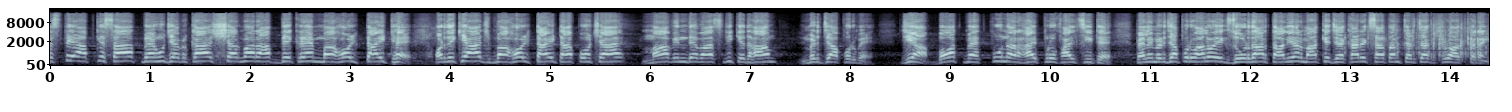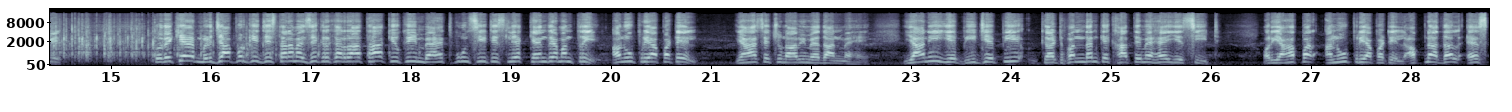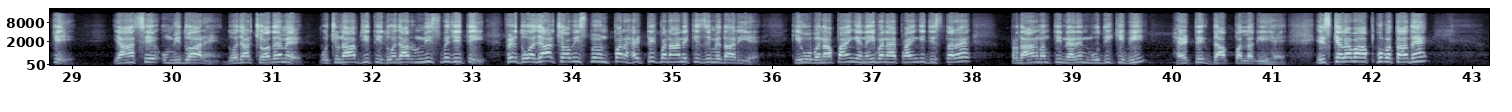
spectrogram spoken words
नमस्ते, आपके साथ मैं हूँ जयप्रकाश शर्मा आप देख रहे हैं माहौल टाइट है। और देखिए, आज माहौल टाइट आ पहुँचा है माँ विंध्यवासिनी के धाम मिर्जापुर में। जी हाँ बहुत महत्वपूर्ण और हाई प्रोफ़ाइल सीट है। पहले मिर्जापुर वालों, एक जोरदार ताली और माँ के जयकारे के साथ हम चर्चा की शुरुआत करेंगे। तो देखिए, मिर्जापुर की जिस तरह मैं ज़िक्र कर रहा था, क्योंकि महत्वपूर्ण सीट इसलिए केंद्रीय मंत्री अनुप्रिया पटेल यहाँ से चुनावी मैदान में है। यानी ये बीजेपी गठबंधन के खाते में है ये सीट और यहाँ पर अनुप्रिया पटेल, अपना दल एसके यहाँ से उम्मीदवार हैं। 2014 में वो चुनाव जीती 2019 में जीती, फिर 2024 में उन पर हैट्रिक बनाने की ज़िम्मेदारी है कि वो बना पाएँगे, नहीं बना पाएँगे, जिस तरह प्रधानमंत्री नरेंद्र मोदी की भी हैट्रिक दाप पर लगी है। इसके अलावा आपको बता दें,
